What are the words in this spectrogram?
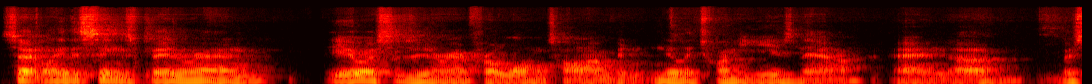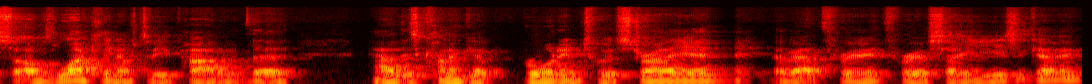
certainly, this thing's been around. EOS has been around for a long time, been nearly 20 years now, and um, so I was lucky enough to be part of the how this kind of got brought into Australia about three three or so years ago.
